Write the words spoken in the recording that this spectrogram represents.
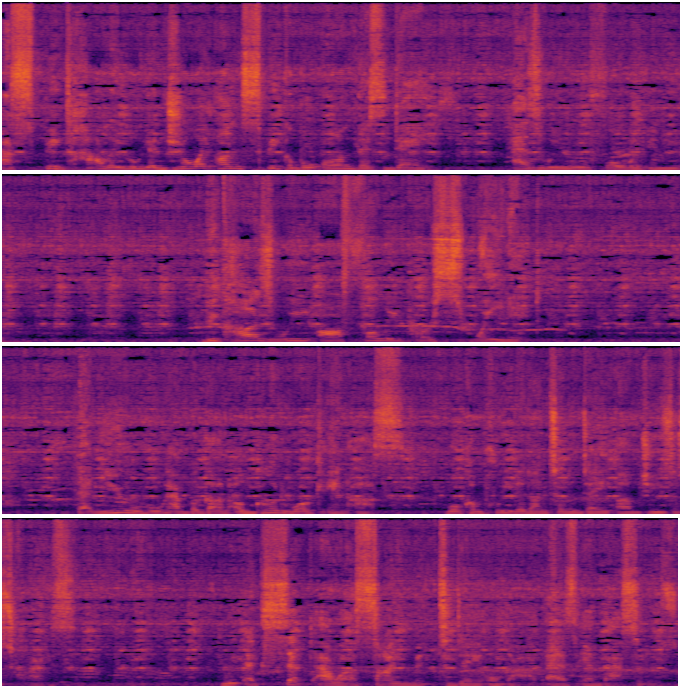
I speak, hallelujah, joy unspeakable on this day as we move forward in you. Because we are fully persuaded that you who have begun a good work in us will complete it until the day of Jesus Christ. We accept our assignment today, oh God, as ambassadors.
